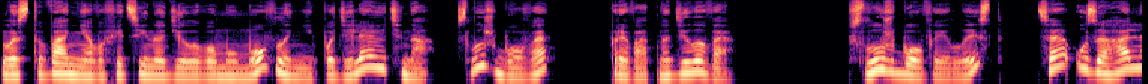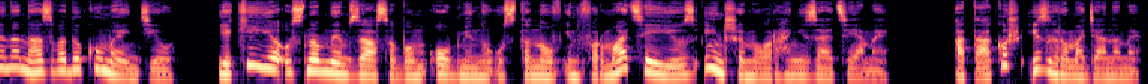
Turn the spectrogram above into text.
листування в офіційно-діловому мовленні поділяють на службове, приватно-ділове. Службовий лист це узагальнена назва документів, які є основним засобом обміну установ інформацією з іншими організаціями, а також із громадянами.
